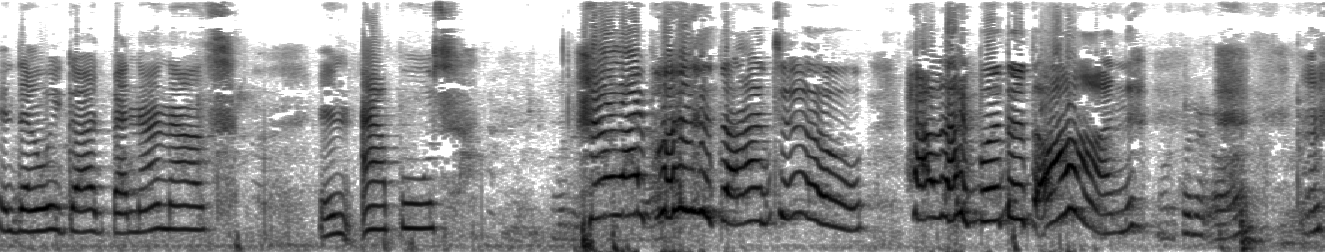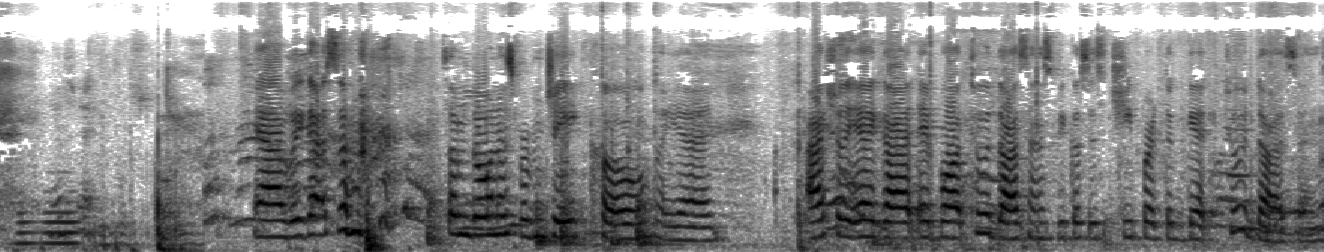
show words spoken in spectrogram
and then we got bananas and apples. How I put it on too? How I put it on? Put it on. Yeah, we got some some donuts from Jayco. Ayan. Actually, I got I bought two dozens because it's cheaper to get two dozens.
